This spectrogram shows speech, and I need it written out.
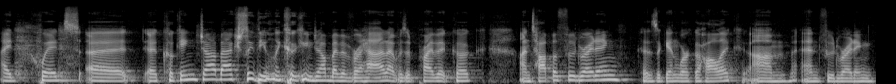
I quit a, a cooking job, actually, the only cooking job I've ever had. I was a private cook on top of food writing, because again, workaholic, um, and food writing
